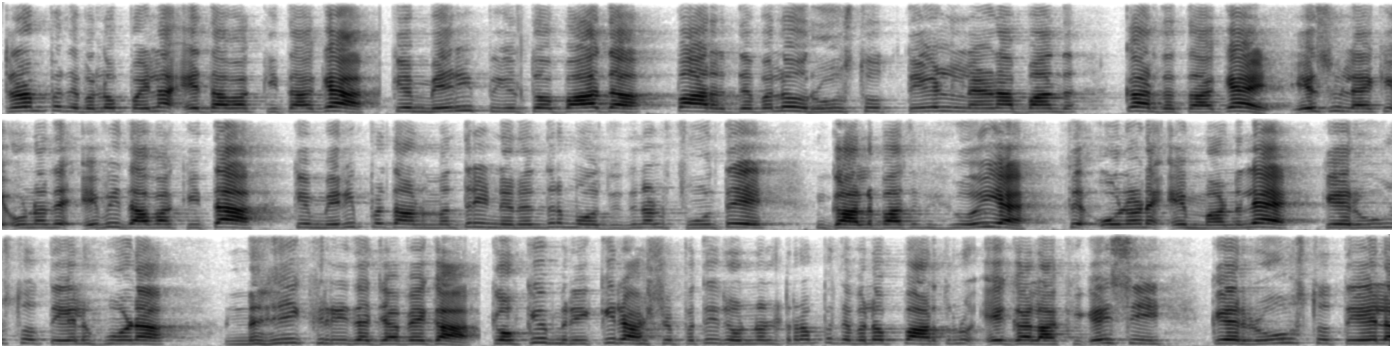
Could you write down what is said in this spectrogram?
ਟਰੰਪ ਦੇ ਵੱਲੋਂ ਪਹਿਲਾਂ ਇਹ ਦਾਅਵਾ ਕੀਤਾ ਗਿਆ ਕਿ ਮੇਰੀ ਅਪੀਲ ਤੋਂ ਬਾਅਦ ਭਾਰਤ ਦੇ ਵੱਲੋਂ ਰੂਸ ਤੋਂ ਤੇਲ ਲੈਣਾ ਬੰਦ ਕਰ ਦਿੱਤਾ ਗਿਆ ਹੈ। ਇਸ ਨੂੰ ਲੈ ਕੇ ਉਹਨਾਂ ਨੇ ਇਹ ਵੀ ਦਾਅਵਾ ਕੀਤਾ ਕਿ ਮੇਰੀ ਪ੍ਰਧਾਨ ਮੰਤਰੀ ਨਰਿੰਦਰ ਮੋਦੀ ਦੇ ਨਾਲ ਫੋਨ ਤੇ ਗੱਲਬਾਤ ਵੀ ਹੋਈ ਹੈ ਤੇ ਉਹਨਾਂ ਨੇ ਇਹ ਮੰਨ ਲਿਆ ਕਿ ਰੂਸ ਤੋਂ ਤੇਲ ਹੁਣ ਨਹੀਂ ਖਰੀਦਾ ਜਾਵੇਗਾ। ਕਿਉਂਕਿ ਅਮਰੀਕੀ ਰਾਸ਼ਟਰਪਤੀ ਡੋਨਲਡ ਟਰੰਪ ਦੇ ਵੱਲੋਂ ਭਾਰਤ ਨੂੰ ਇਹ ਗੱਲ ਆਖੀ ਗਈ ਸੀ ਕਿ ਰੂਸ ਤੋਂ ਤੇਲ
